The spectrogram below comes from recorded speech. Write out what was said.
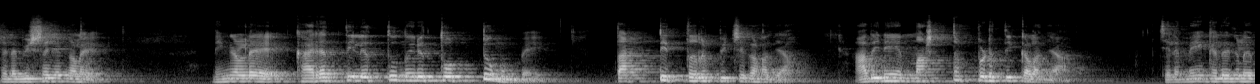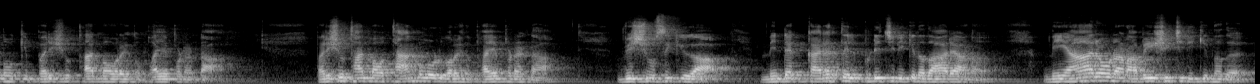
ചില വിഷയങ്ങളെ നിങ്ങളുടെ കരത്തിലെത്തുന്നതിന് തൊട്ടു മുമ്പേ തട്ടിത്തെറിപ്പിച്ച് കളഞ്ഞ അതിനെ നഷ്ടപ്പെടുത്തി കളഞ്ഞ ചില മേഖലകളെ നോക്കി പരിശുദ്ധാത്മാവ് പറയുന്നു ഭയപ്പെടേണ്ട. പരിശുദ്ധാത്മാവ് താങ്കളോട് പറയുന്നു ഭയപ്പെടേണ്ട. വിശ്വസിക്കുക നിന്റെ കരത്തിൽ പിടിച്ചിരിക്കുന്നത് ആരാണ്? നീ ആരോടാണ് അപേക്ഷിച്ചിരിക്കുന്നത്?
